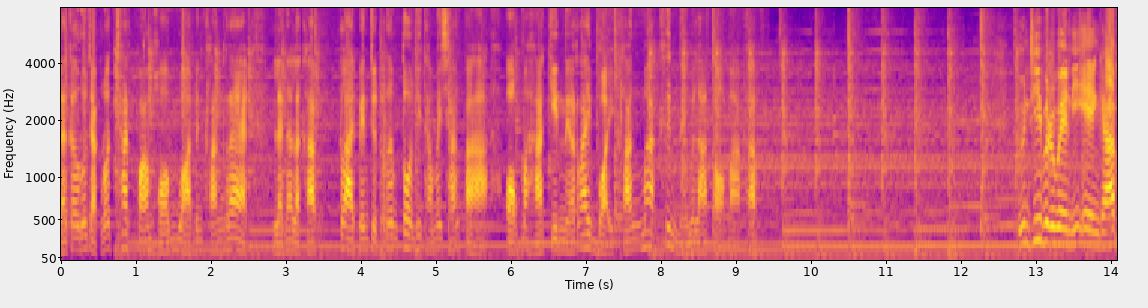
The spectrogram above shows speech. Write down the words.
และก็รู้จักรสชาติความหอมหวานเป็นครั้งแรก และนั่นแหละครับ กลายเป็นจุดเริ่มต้นที่ทำให้ช้างป่า ออกมาหากินในไร่บ่อยครั้งมากขึ้นในเวลาต่อมาครับพื้นที่บริเวณนี้เองครับ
